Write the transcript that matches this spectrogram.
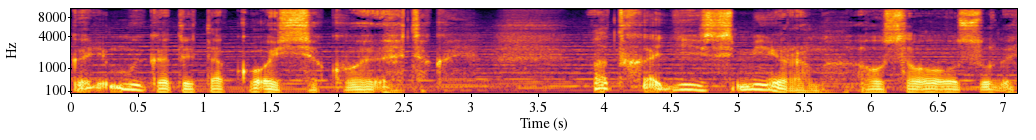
Горемыка ты такой-сякой, этакой. Отходи с миром, а у самого сударь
